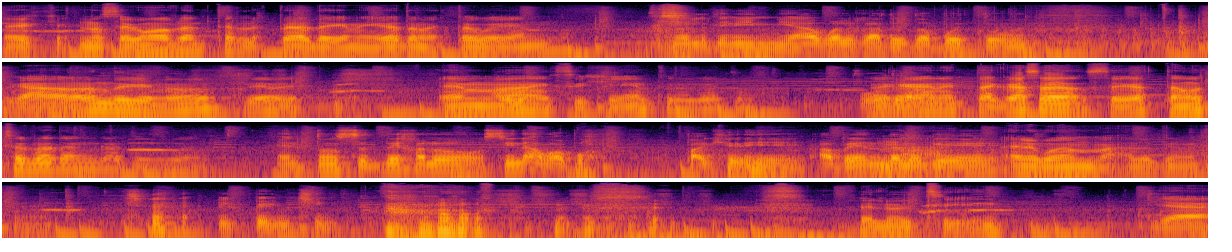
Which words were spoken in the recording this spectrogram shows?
es que no sé cómo plantearlo. Espérate que mi gato me está hueando. No le tenéis ni agua al gato que te ha puesto, weón. ¿A dónde que no? Es más exigente el gato. Puta, Acá en esta casa se gasta mucha plata en gatos, weón. Entonces déjalo sin agua, po. Para que aprenda lo que El weón malo, te imaginas. el peluchín. Peluchín. Ya.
